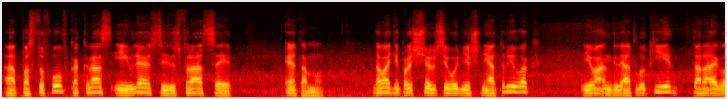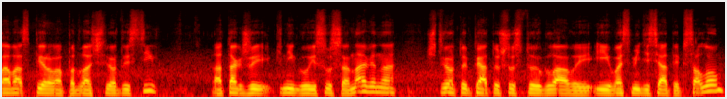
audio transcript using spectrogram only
а, пастухов как раз и являются иллюстрацией этому. Давайте прочтем сегодняшний отрывок Евангелия от Луки, 2 глава с 1 по 24 стих, а также книгу Иисуса Навина, 4, 5, 6 главы и 80 псалом.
